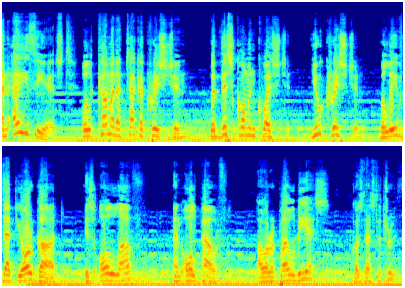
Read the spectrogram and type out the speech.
An atheist will come and attack a Christian with this common question. You Christian believe that your God is all love and all powerful. Our reply will be yes, because that's the truth.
